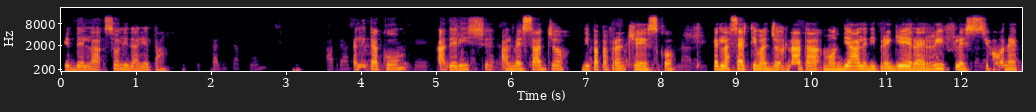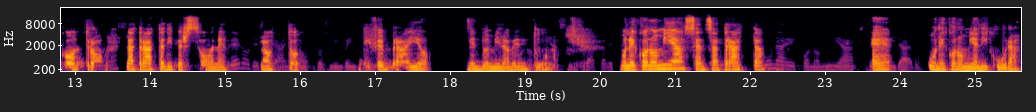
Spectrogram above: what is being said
e della solidarietà. Talitacum aderisce al messaggio di Papa Francesco per la settima giornata mondiale di preghiera e riflessione contro la tratta di persone, l'8 di febbraio del 2021. Un'economia senza tratta è un'economia di cura.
